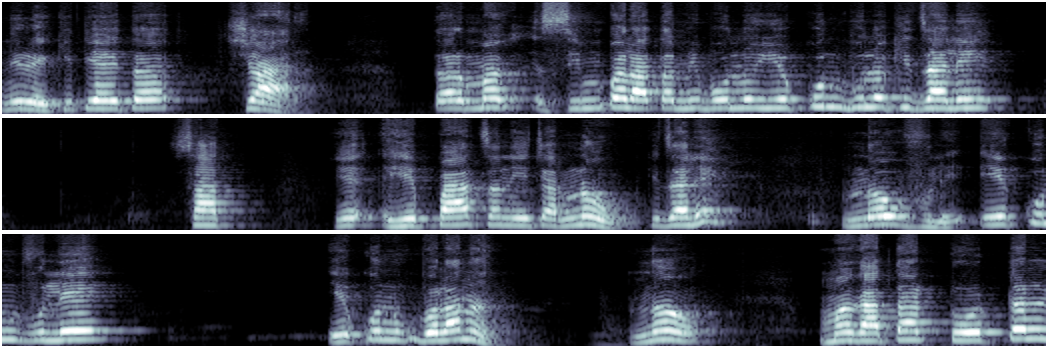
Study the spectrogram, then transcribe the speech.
निळे किती आहेत चार. तर मग सिंपल आता मी बोललो एकूण फुलं किती झाले? सात. हे हे पाच आणि हे चार नऊ. किती झाले? नऊ फुले. एकूण फुले एकूण बोला ना. नऊ. मग आता टोटल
